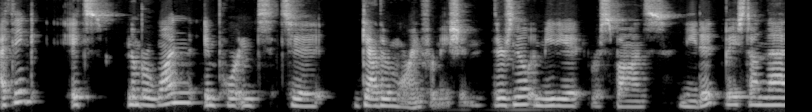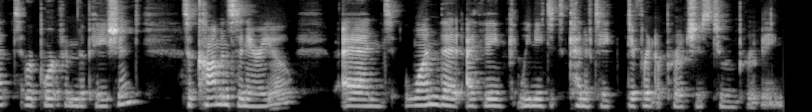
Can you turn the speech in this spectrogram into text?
I think it's number one important to gather more information. There's no immediate response needed based on that report from the patient. It's a common scenario and one that I think we need to kind of take different approaches to improving.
